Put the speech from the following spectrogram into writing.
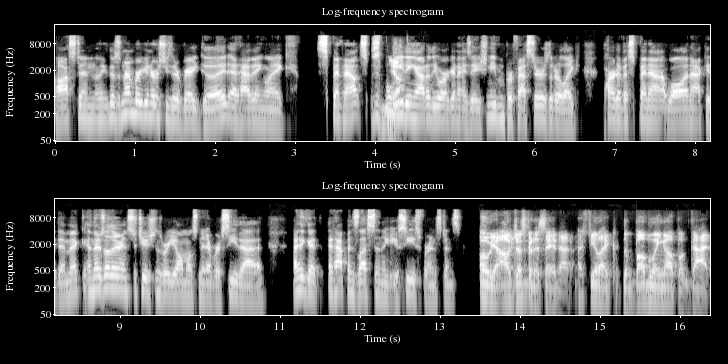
Austin. Like there's a number of universities that are very good at having like spin outs just Yeah. bleeding out of the organization, even professors that are like part of a spin out while an academic. And there's other institutions where you almost never see that. I think it, it happens less in the UCs, for instance. Oh yeah, I was just gonna say that. I feel like the bubbling up of that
